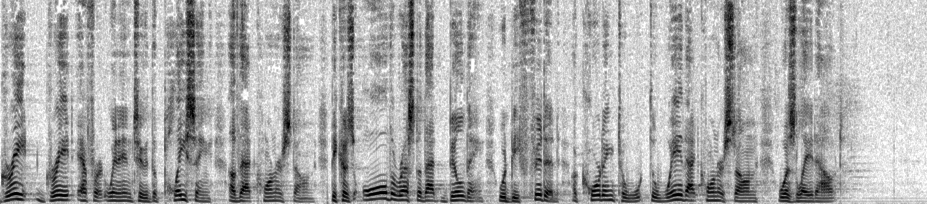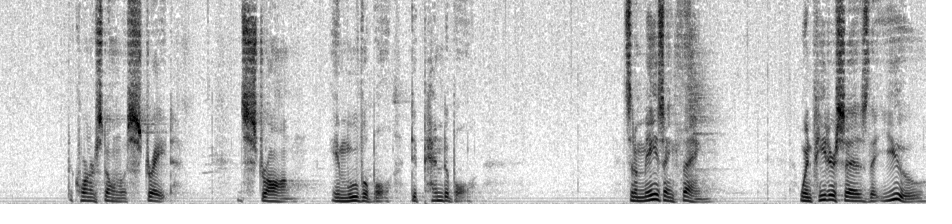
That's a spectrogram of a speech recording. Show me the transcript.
Great, great effort went into the placing of that cornerstone because all the rest of that building would be fitted according to the way that cornerstone was laid out. The cornerstone was straight, strong, immovable, dependable it's an amazing thing when Peter says that you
